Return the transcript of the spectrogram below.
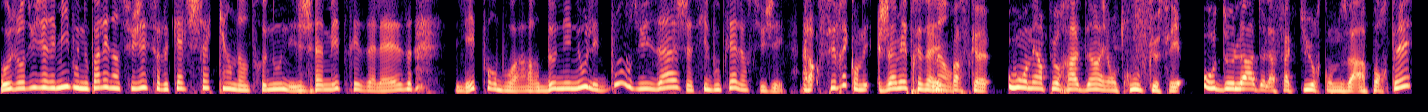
Aujourd'hui, Jérémy, vous nous parlez d'un sujet sur lequel chacun d'entre nous n'est jamais très à l'aise. Les pourboires. Donnez-nous les bons usages, s'il vous plaît, à leur sujet. Alors c'est vrai qu'on n'est jamais très à l'aise parce que ou on est un peu radin et on trouve que c'est au-delà de la facture qu'on nous a apportée,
